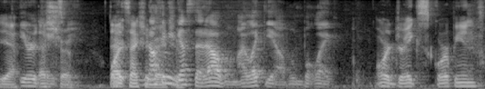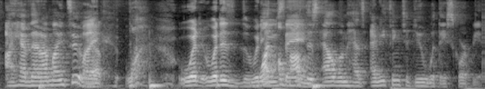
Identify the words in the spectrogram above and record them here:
Yeah, irritates that's true. me. That's actually nothing against that album. I like the album but like Or Drake's Scorpion. I have that on mine too Like what? What? What is? What, what are you about saying? this album has anything to do with a scorpion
